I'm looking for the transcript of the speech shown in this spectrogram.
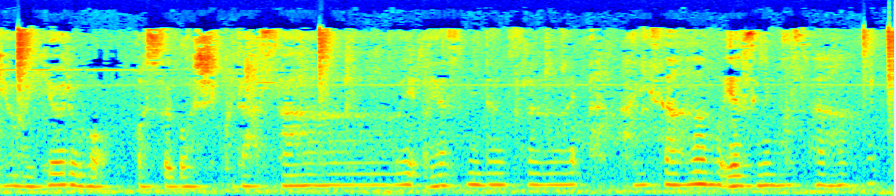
良い。夜をお過ごしください。おやすみなさい。あハニさんおやすみなさい。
